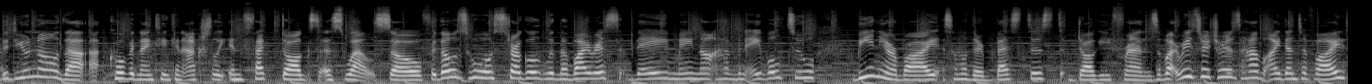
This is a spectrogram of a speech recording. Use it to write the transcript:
Did you know that uh, COVID 19 can actually infect dogs as well? So, for those who struggled with the virus, they may not have been able to be nearby some of their bestest doggy friends. But researchers have identified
